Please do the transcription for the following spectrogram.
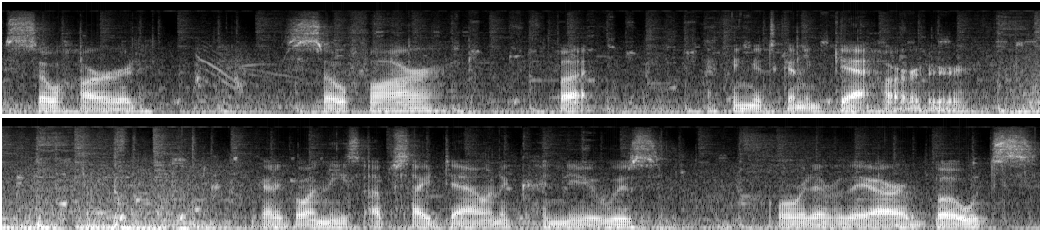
so hard so far, but I think it's gonna get harder. We gotta go on these upside down canoes, or whatever they are, boats.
